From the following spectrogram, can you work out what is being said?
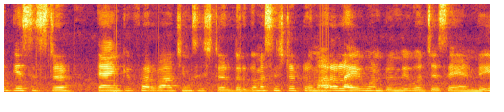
Okay sister. Thank you for watching sister. Durgamma sister tomorrow live ఉంటుంది. వచ్చేసేయండి.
